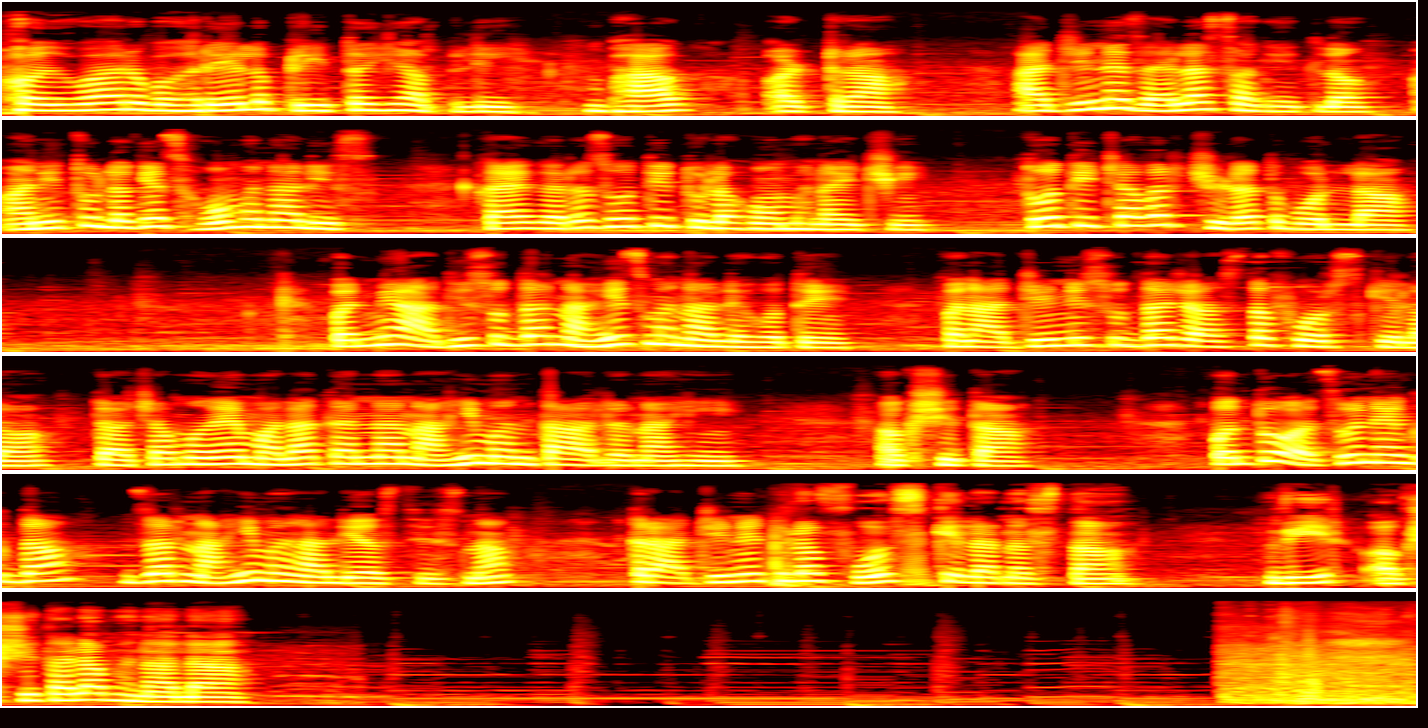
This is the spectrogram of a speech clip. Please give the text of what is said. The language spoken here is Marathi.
हळवार बहरेल प्रीत ही आपली. भाग अठरा. आजीने जायला सांगितलं. आणि तू लगेच हो म्हणालीस. काय गरज होती तुला हो म्हणायची? तो तिच्यावर चिडत बोलला. पण मी आधीसुद्धा नाहीच म्हणाले होते. पण आजींनी सुद्धा जास्त फोर्स केला. त्याच्यामुळे मला त्यांना नाही म्हणता आलं नाही. अक्षिता पण तू अजून एकदा जर नाही म्हणाली असतीस ना तर आजीने तुला फोर्स केला नसता. वीर अक्षिताला म्हणाला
